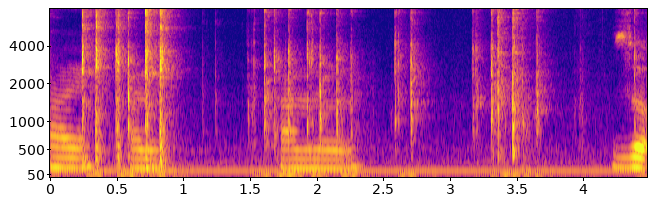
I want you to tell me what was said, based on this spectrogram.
I am coming. So.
